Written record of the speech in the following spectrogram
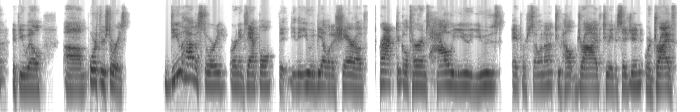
if you will, um, or through stories. Do you have a story or an example that, that you would be able to share of practical terms how you used a persona to help drive to a decision or drive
